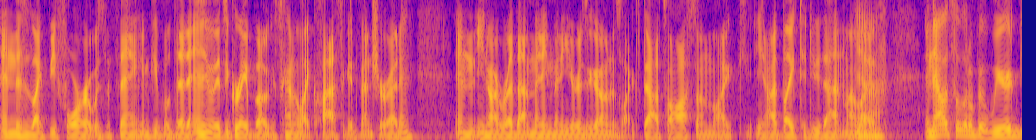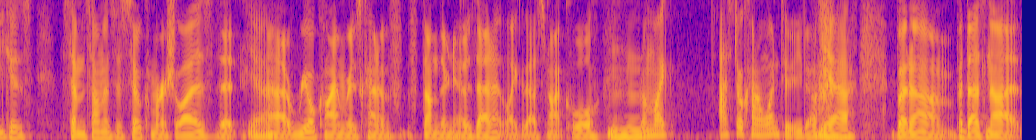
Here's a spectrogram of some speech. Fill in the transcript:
and this is like before it was a thing, and people did it. Anyway, it's a great book. It's kind of like classic adventure writing, and you know I read that many many years ago, and was like, that's awesome. Like you know I'd like to do that in my Yeah. life. And now it's a little bit weird because Seven Summits is so commercialized that Yeah. uh, real climbers kind of thumb their nose at it, like that's not cool. But I'm like, I still kind of want to, you know. Mm-hmm. Yeah. But um, but that's not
